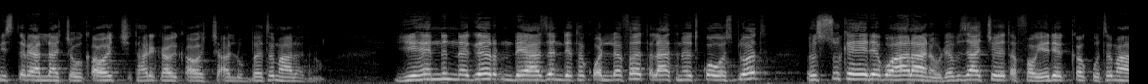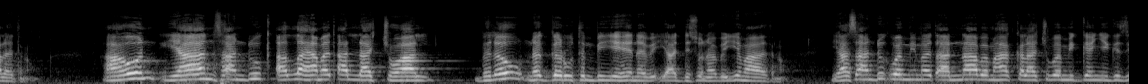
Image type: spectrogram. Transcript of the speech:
ሚስጥር ያላቸው እቃዎች ታሪካዊ እቃዎች አሉበት ማለት ነው። ይህንን ነገር እንደያዘ እንደተቆለፈ ጥላት ነጥቆ ወስዶት እሱ ከሄደ በኋላ ነው ደብዛቸው የጠፋው የደቀቁት ማለት ነው። አሁን ያን ሳንዱቅ አላህ ያመጣላችኋል ብለው ነገሩትን ብዬ ይሄ የአዲሱ ነብይ ማለት ነው። ያ ሳንዱቅ በሚመጣና በመካከላችሁ በሚገኝ ጊዜ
